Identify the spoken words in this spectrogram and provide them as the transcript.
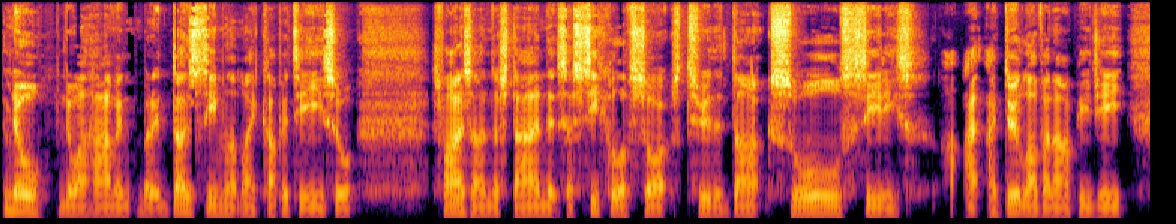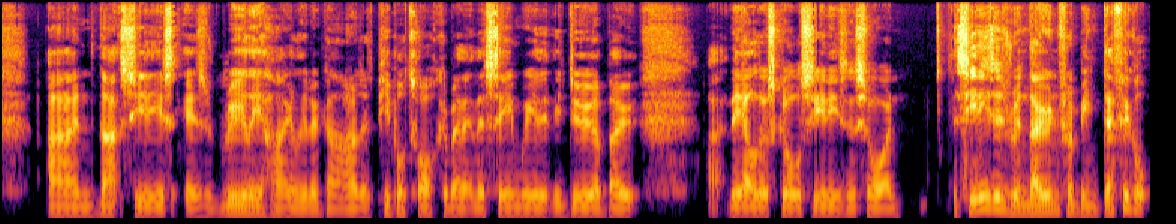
No, no, I haven't. But it does seem like my cup of tea. So, as far as I understand, it's a sequel of sorts to the Dark Souls series. I, I do love an RPG, and that series is really highly regarded. People talk about it in the same way that they do about uh, the Elder Scrolls series and so on. The series is renowned for being difficult,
